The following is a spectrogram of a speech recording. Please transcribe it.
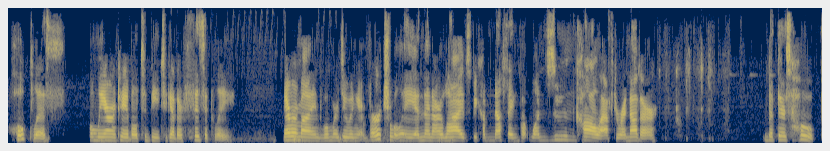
hopeless when we aren't able to be together physically. Never hmm. mind when we're doing it virtually and then our lives become nothing but one Zoom call after another. But there's hope.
